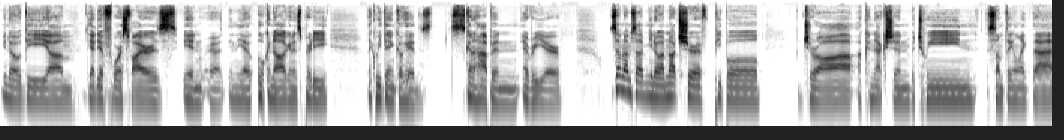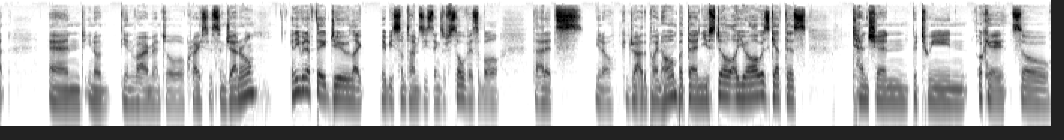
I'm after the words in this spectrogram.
you know the um, the idea of forest fires in uh, in the Okanagan is pretty like we think, okay, this, this is going to happen every year. Sometimes I'm, you know, I'm not sure if people draw a connection between something like that and, you know, the environmental crisis in general. And even if they do, like maybe sometimes these things are so visible that it's, you know, can drive the point home, but then you still you always get this tension between okay, so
